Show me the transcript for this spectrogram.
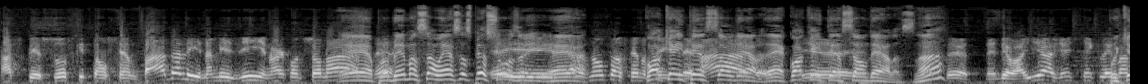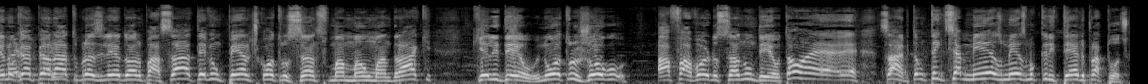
as pessoas que estão sentadas ali na mesinha, no ar-condicionado. É, né, o problema são essas pessoas É, aí. É. elas não estão sendo Qual é a intenção delas? É, qual que é a É. intenção delas, né? certo, entendeu? Aí a gente tem que levantar Porque no. Campeonato Brasileiro do ano passado teve um pênalti contra o Santos, uma mão mandrake, que ele deu. No outro jogo, a favor do Santos, não deu. Então, é, é, sabe? Então tem que ser o mesmo, mesmo critério pra todos.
